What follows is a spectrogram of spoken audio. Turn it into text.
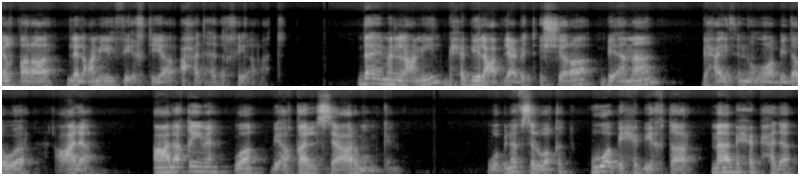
القرار للعميل في اختيار أحد هذه الخيارات. دائما العميل بحب يلعب لعبة الشراء بأمان بحيث أنه هو بيدور على أعلى قيمة وبأقل سعر ممكن. وبنفس الوقت هو بحب يختار ما بحب حدا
